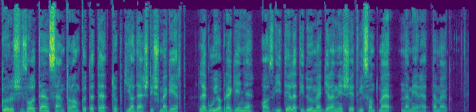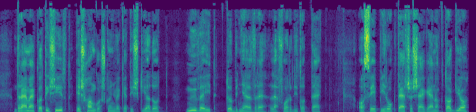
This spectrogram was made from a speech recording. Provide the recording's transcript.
Körösi Zoltán számtalan kötete több kiadást is megért. Legújabb regénye, az ítéletidő megjelenését viszont már nem érhette meg. Drámákat is írt, és hangos könyveket is kiadott. Műveit több nyelvre lefordították. A Szépírók Társaságának tagja,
